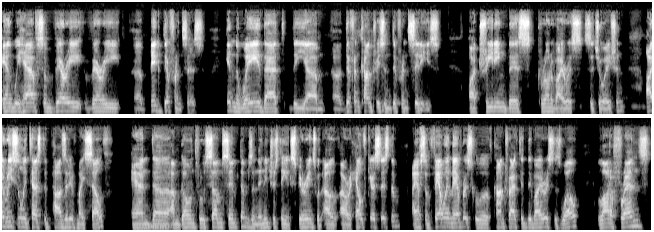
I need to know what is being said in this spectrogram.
and we have some very, very uh, big differences in the way that the um, uh, different countries and different cities are treating this coronavirus situation. I recently tested positive myself, and uh, I'm going through some symptoms and an interesting experience with our, our healthcare system. I have some family members who have contracted the virus as well. A lot of friends.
